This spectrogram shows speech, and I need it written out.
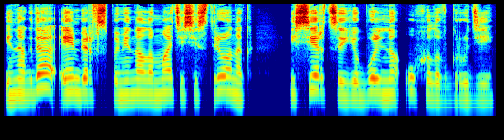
Иногда Эмбер вспоминала мать и сестренок, и сердце ее больно ухало в груди.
